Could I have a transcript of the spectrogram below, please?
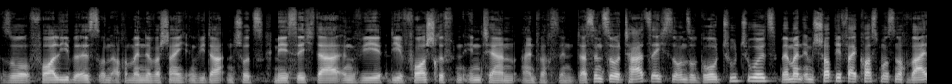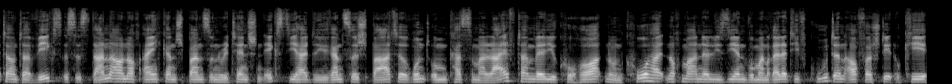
so Vorliebe ist und auch am Ende wahrscheinlich irgendwie datenschutzmäßig da irgendwie die Vorschriften intern einfach sind. Das sind so tatsächlich so unsere Go-To-Tools. Wenn man im Shopify-Kosmos noch weiter unterwegs ist, ist dann auch noch eigentlich ganz spannend so ein Retention X, die halt die ganze Sparte rund um Customer Lifetime Value, Kohorten und Co. halt nochmal analysieren, wo man relativ gut dann auch versteht, okay,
